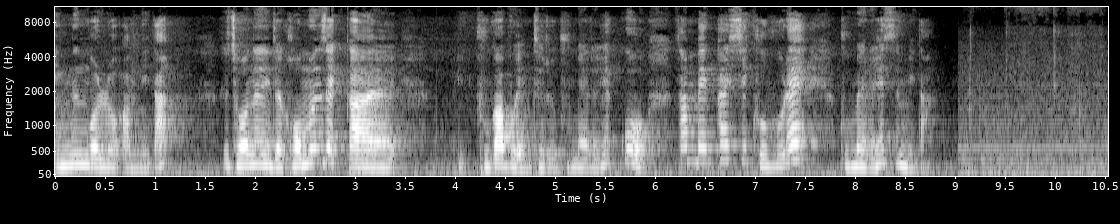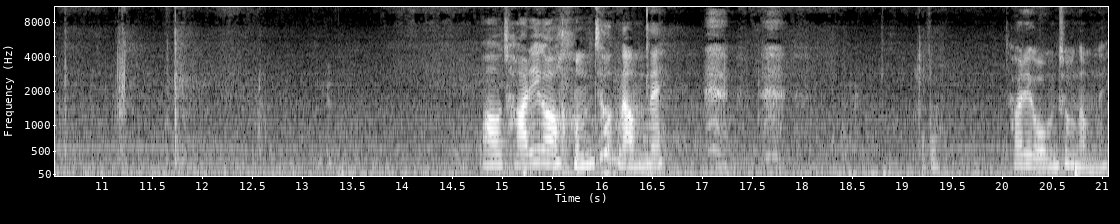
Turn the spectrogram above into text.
있는 걸로 압니다. 그래서 저는 이제 검은 색깔 부가부 엔트를 구매를 했고 389불에 구매를 했습니다. 와우 자리가 엄청 남네. 가자. 자리가 엄청 남네.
